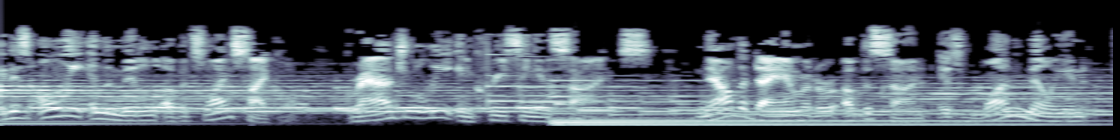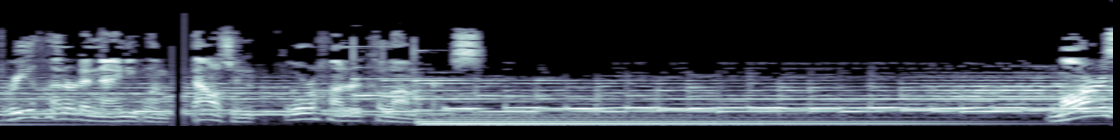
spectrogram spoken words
It is only in the middle of its life cycle, gradually increasing in size. Now the diameter of the Sun is 1,391,400 kilometers. Mars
